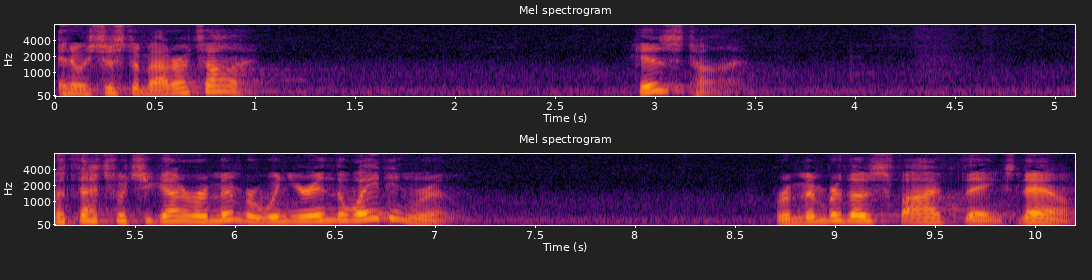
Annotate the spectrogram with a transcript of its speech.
And it was just a matter of time. His time. But that's what you got to remember when you're in the waiting room. Remember those five things. Now,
